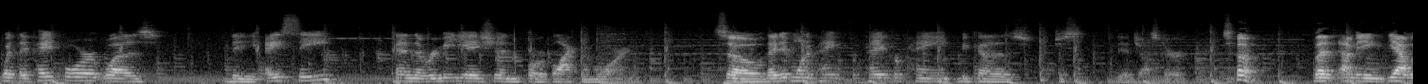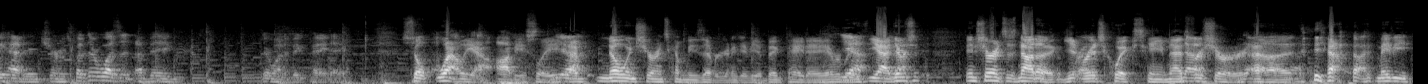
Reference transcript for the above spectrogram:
what they paid for was the AC and the remediation for Blackmon Mooring. So they didn't want to pay for pay for paint because just the adjuster. So, but I mean, yeah, we had insurance, but there wasn't a big there wasn't a big payday. So, well, yeah, obviously, Yeah. No insurance company is ever going to give you a big payday. Everybody, Yeah, yeah, yeah. there's insurance is not a get rich quick scheme, that's No, for sure. no, uh, yeah, maybe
